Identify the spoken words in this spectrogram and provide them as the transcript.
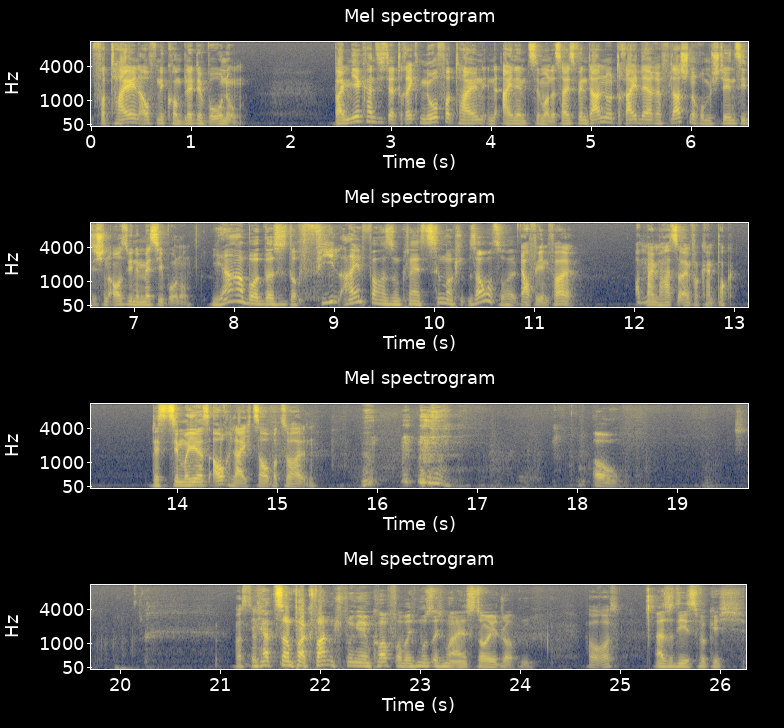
verteilen auf eine komplette Wohnung. Bei mir kann sich der Dreck nur verteilen in einem Zimmer. Das heißt, wenn da nur drei leere Flaschen rumstehen, sieht es schon aus wie eine Messi-Wohnung. ja, aber das ist doch viel einfacher, so ein kleines Zimmer sauber zu halten. Auf jeden Fall. Aber manchmal hast du einfach keinen Bock. Das Zimmer hier ist auch leicht sauber zu halten. Oh. Was denn? Ich hatte zwar ein paar Quantensprünge im Kopf, aber ich muss euch mal eine Story droppen. Hau raus. Also die ist wirklich.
